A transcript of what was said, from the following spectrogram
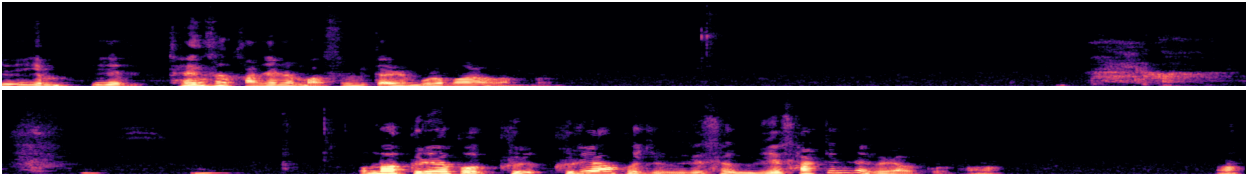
이게 이게, 태행성 관절염 맞습니까? 이렇게 물어봐라고 한번. 엄마 그래갖고 그, 그래갖고 이제 의사 의에 살낀다 그래갖고 어? 어?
